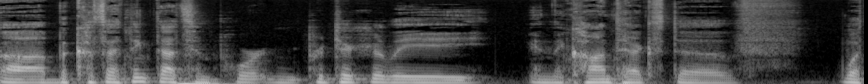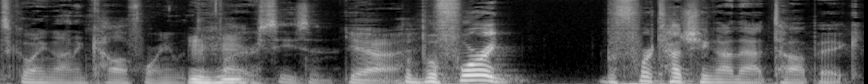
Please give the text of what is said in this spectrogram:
uh, because I think that's important, particularly in the context of what's going on in California with Mm-hmm. the fire season. Yeah. But before before touching on that topic,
